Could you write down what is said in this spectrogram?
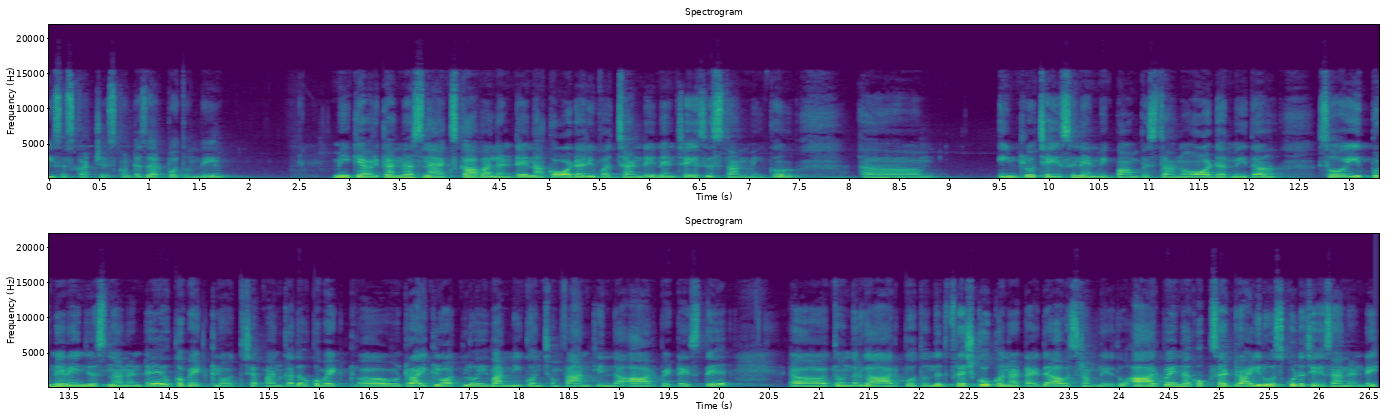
పీసెస్ కట్ చేసుకుంటే సరిపోతుంది. మీకు ఎవరికైనా స్నాక్స్ కావాలంటే నాకు ఆర్డర్ ఇవ్వచ్చండి. నేను చేసిస్తాను మీకు. ఇంట్లో చేసి నేను మీకు పంపిస్తాను ఆర్డర్ మీద. సో ఇప్పుడు నేను ఏం చేస్తున్నానంటే ఒక వెట్ క్లాత్ చెప్పాను కదా ఒక వెట్ డ్రై క్లాత్లో ఇవన్నీ కొంచెం ఫ్యాన్ కింద ఆరిపెట్టేస్తే తొందరగా ఆరిపోతుంది. ఫ్రెష్ కోకోనట్ అయితే అవసరం లేదు. ఆరిపోయినాక ఒకసారి డ్రై రోస్ట్ కూడా చేశానండి.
